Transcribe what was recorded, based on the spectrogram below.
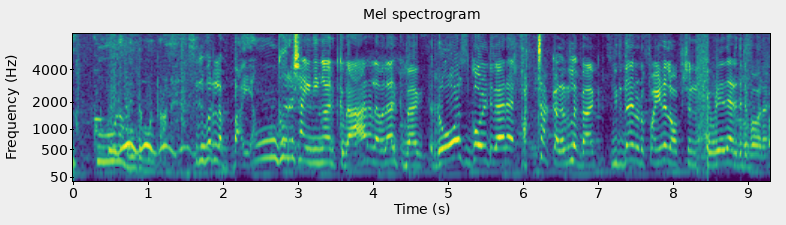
ஈக்குவலா மெயின்டைன் பண்றானே. சில்வர்ல பயங்கர ஷைனிங்கா இருக்கு. வேற லெவலா இருக்கு பேக் ரோஸ் கோல்டு வேற. பச்சை கலர்ல பேக் இதுதான் என்னோட ஃபைனல் ஆப்ஷன் எப்படியாவது எடுத்துட்டு போறேன்.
